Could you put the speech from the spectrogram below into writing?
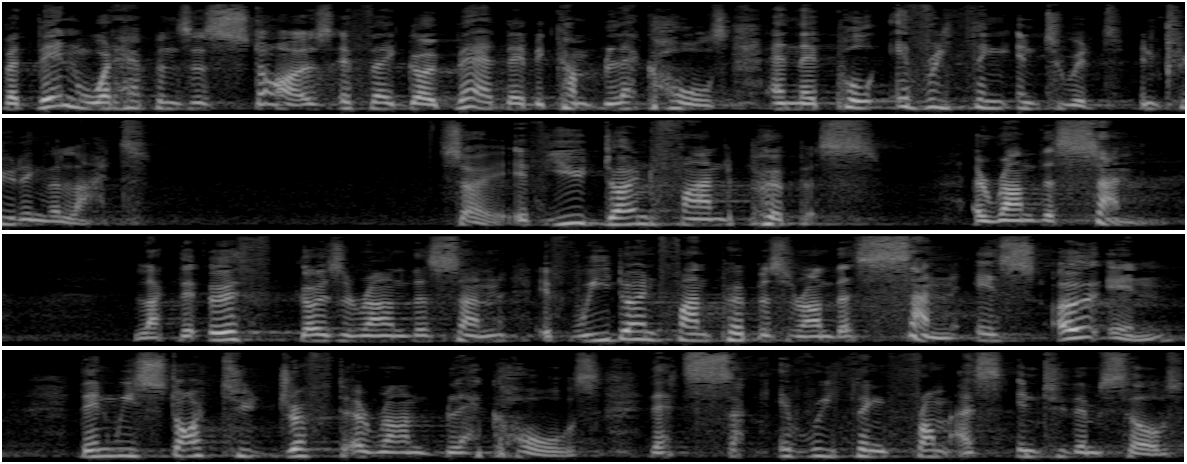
But then what happens is stars, if they go bad, they become black holes and they pull everything into it, including the light. So if you don't find purpose around the sun, like the earth goes around the sun, if we don't find purpose around the sun, S-O-N, then we start to drift around black holes that suck everything from us into themselves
